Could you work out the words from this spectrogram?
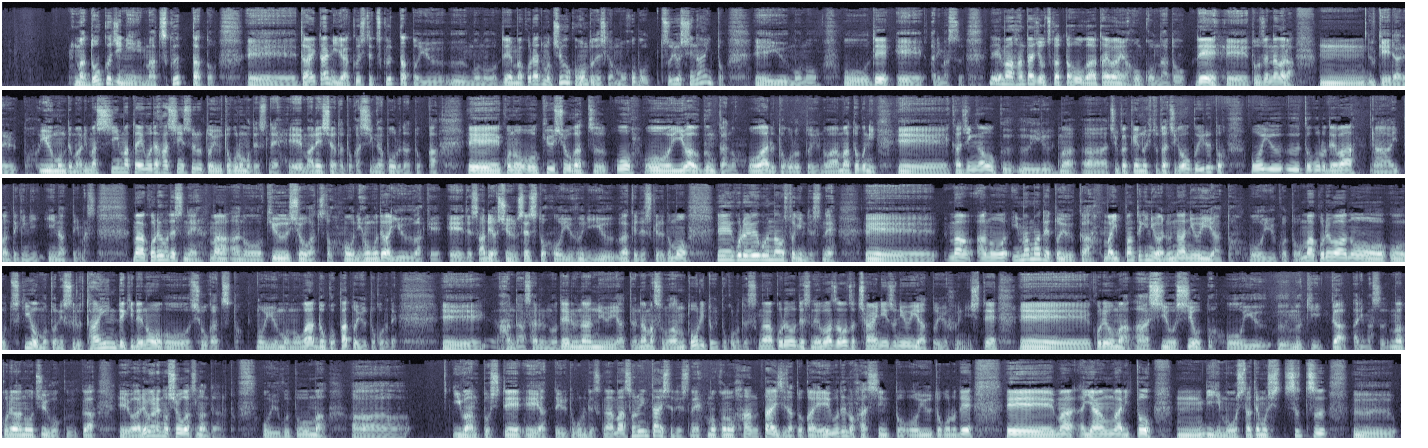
まあ、独自に、まあ、作ったと、えー、大胆に略して作ったというもので、まあ、これはもう中国本土でしかもうほぼ通用しないというもので、えー、あります。で、まあ、反対字を使った方が台湾や香港などで、えー、当然ながら、うん、受け入れられるというものでもありますし、また英語で発信するというところもですね、えー、マレーシアだとかシンガポールだとか、えー、この旧正月を祝う文化のあるところというのは、まあ、特に、えー、歌人が多くいる、まあ、中華系の人たちが多くいるというところではあ一般的になっています。まあ、これをですね、まあ、あの旧正月と日本語では言うわけです。あるいは春節というふうに言うわけですけれども、えー、これ英語に直すときにですね、えー、まあ、あの今までというか、まあ、一般的にはルナニューイヤーということ、まあ、これはあの月をもとにする単位暦での正月とというものがどこかというところで、えー、判断されるのでルナニューイヤーというのは、まあ、その名の通りというところですがこれをですねわざわざチャイニーズニューイヤーというふうにして、えー、これを、まあ、使用しようという向きがあります。まあ、これはあの中国が、えー、我々の正月なんであるということを、まあ、あ言わんとしてやっているところですが、まあ、それに対してですね、もうこの反対字だとか英語での発信というところで、えー、まあ、やんわりと、うん、いい申し立てもしつつ、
